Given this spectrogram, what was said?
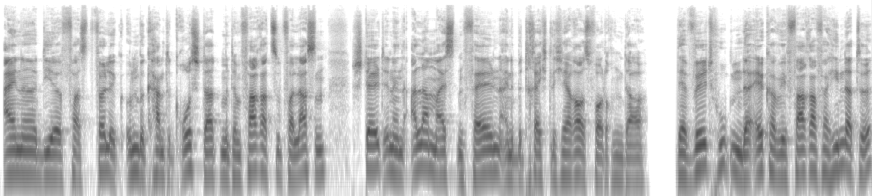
Eine dir fast völlig unbekannte Großstadt mit dem Fahrrad zu verlassen, stellt in den allermeisten Fällen eine beträchtliche Herausforderung dar. Der wild hupende Lkw-Fahrer verhinderte,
